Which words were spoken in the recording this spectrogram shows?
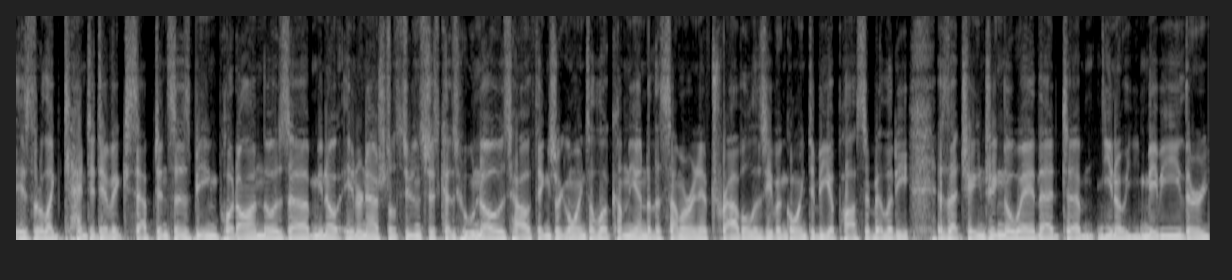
is there like tentative acceptances being put on those uh, you know international students? Just because who knows how things are going to look come the end of the summer, and if travel is even going to be a possibility, is that changing the way that um, you know maybe either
